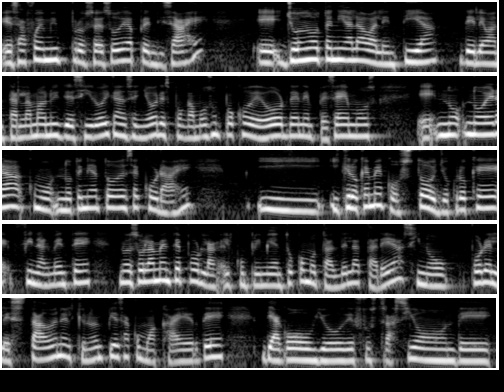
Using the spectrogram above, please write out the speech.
ese fue mi proceso de aprendizaje. Eh, yo no tenía la valentía de levantar la mano y decir, oigan señores, pongamos un poco de orden, empecemos. Eh, no, no era como, no tenía todo ese coraje, y, creo que me costó, yo creo que finalmente no es solamente por el cumplimiento como tal de la tarea, sino por el estado en el que uno empieza como a caer de, agobio, de frustración, de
